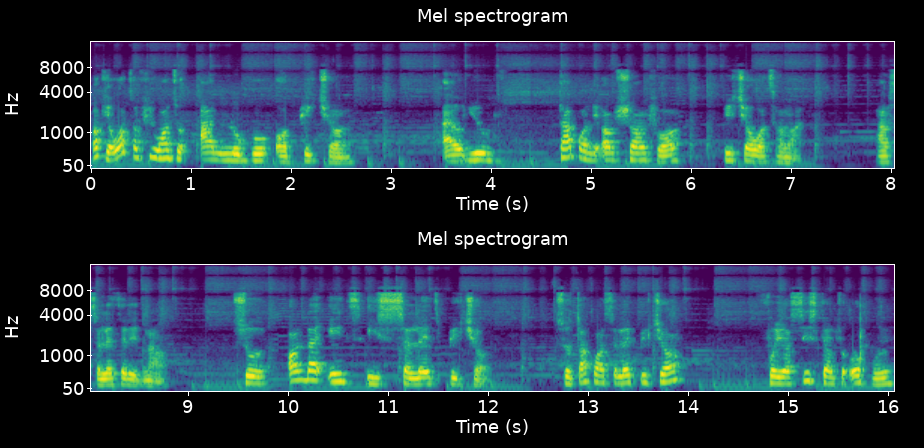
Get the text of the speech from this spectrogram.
Okay, what if you want to add logo or picture? Uh, you tap on the option for picture watermark. I've selected it now. So under it is select picture. So tap on select picture. For your system to open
